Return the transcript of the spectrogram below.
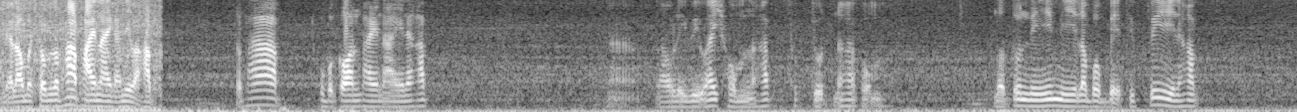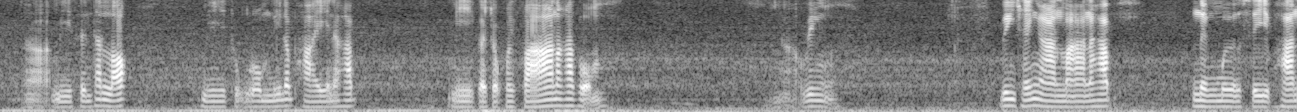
เดี๋ยวเรามาชมสภาพภายในกันดีกว่าครับ สภาพอุปกรณ์ภายในนะครับ เรารีวิวให้ชมนะครับ ทุกจุดนะครับผม รถตัวนี้มีระบบเบรกทิฟฟี่นะครับ มีเซ็นทรัลล็อก มีถุงลมนิรภัยนะครับ มีกระจกไฟฟ้านะครับผมวิ่ง วิ่งใช้งานมานะครับหนึ่งหมื่นสี่พัน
